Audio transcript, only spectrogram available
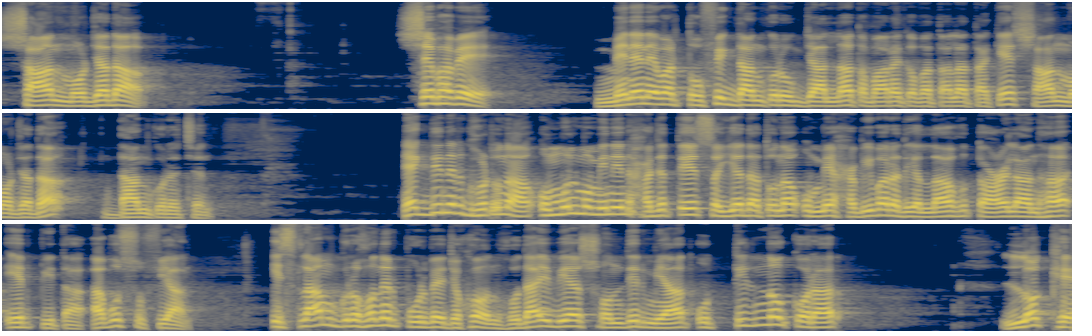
শান, মর্যাদা সেভাবে মেনে নেওয়ার তৌফিক দান করুক যা আল্লাহ তাবারক তালা তাকে শান, মর্যাদা দান করেছেন। একদিনের ঘটনা উম্মুল মমিনিন হাজতে সৈয়দাতনা উম্মে হাবিবা রদি আল্লাহ তালানহা এর পিতা আবু সুফিয়ান ইসলাম গ্রহণের পূর্বে যখন হুদাই বিয়ার সন্ধির মেয়াদ উত্তীর্ণ করার লক্ষ্যে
